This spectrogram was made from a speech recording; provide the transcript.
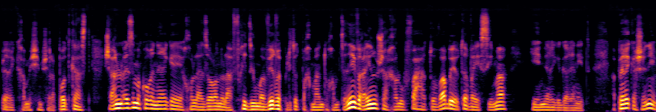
פרק 50 של הפודקאסט, שאלנו איזה מקור אנרגיה יכול לעזור לנו להפחית זיהום אוויר ופליטות פחמן דו-חמצני, וראינו שהחלופה הטובה ביותר והישימה היא אנרגיה גרעינית. בפרק השני,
